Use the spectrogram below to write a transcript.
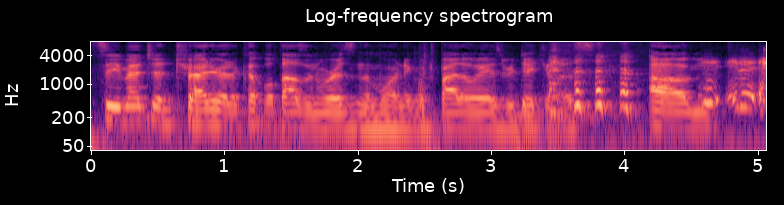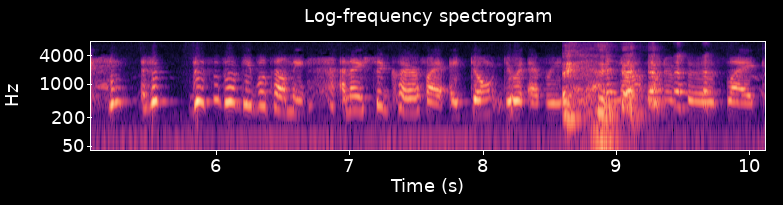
so you mentioned trying to write a couple thousand words in the morning, which, by the way, is ridiculous. Um, It, it, this is what people tell me, and I should clarify: I don't do it every day. I'm not one of those like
